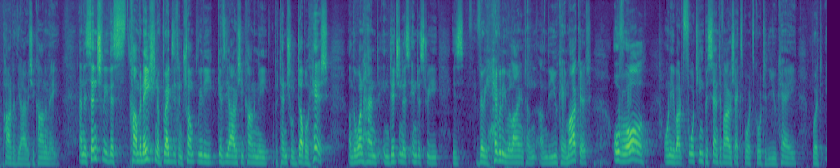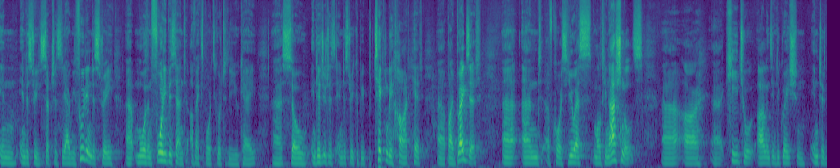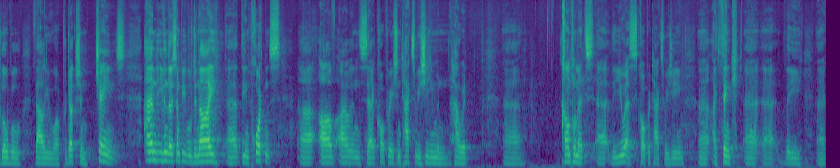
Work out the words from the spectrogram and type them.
part of the Irish economy. And essentially, this combination of Brexit and Trump really gives the Irish economy a potential double hit. On the one hand, indigenous industry is very heavily reliant on, on the UK market. Overall, only about 14% of Irish exports go to the UK, but in industries such as the agri-food industry, uh, more than 40% of exports go to the UK. Uh, so indigenous industry could be particularly hard hit uh, by Brexit. Uh, and of course, US multinationals uh, are uh, key to Ireland's integration into global value or production chains. And even though some people deny the importance of Ireland's corporation tax regime and how it uh, complements uh, the US corporate tax regime, uh, I think the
